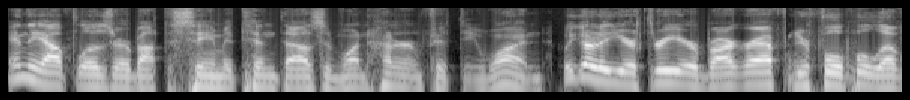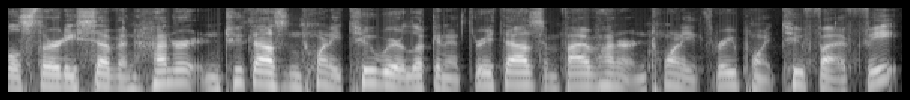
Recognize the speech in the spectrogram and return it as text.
and the outflows are about the same at 10,151. We go to your three year bar graph, your full pool levels 3,700. In 2022, we were looking at 3,523.25 feet.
